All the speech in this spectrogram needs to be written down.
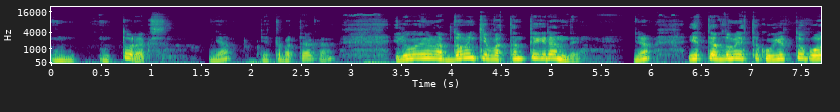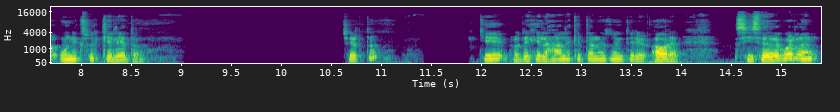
un, tórax, ¿ya? Que es esta parte de acá. Y luego viene un abdomen que es bastante grande, ¿ya? Y este abdomen está cubierto por un exoesqueleto. ¿Cierto? Que protege las alas que están en su interior. Ahora, si se recuerdan,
